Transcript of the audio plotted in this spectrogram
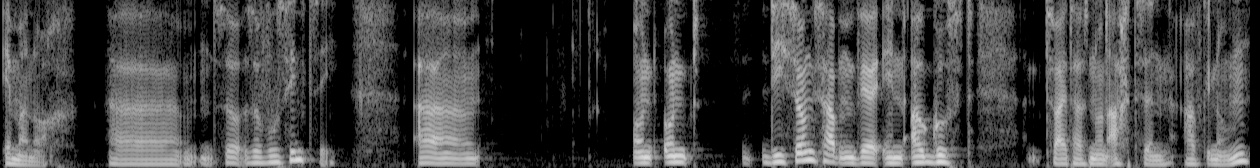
immer noch. Äh, so, so, wo sind sie? Äh, und, und die Songs haben wir in August 2018 aufgenommen.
